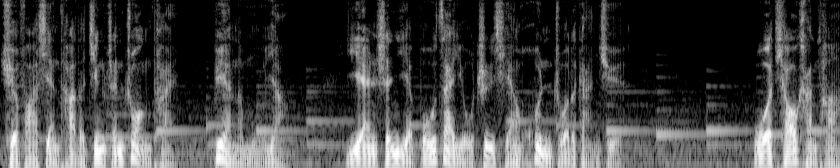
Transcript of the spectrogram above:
却发现他的精神状态变了模样，眼神也不再有之前浑浊的感觉。我调侃他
